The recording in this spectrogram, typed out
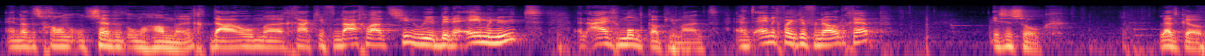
En dat is gewoon ontzettend onhandig. Daarom eh, ga ik je vandaag laten zien hoe je binnen één minuut een eigen mondkapje maakt. En het enige wat je ervoor nodig hebt, is een sok. Let's go.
